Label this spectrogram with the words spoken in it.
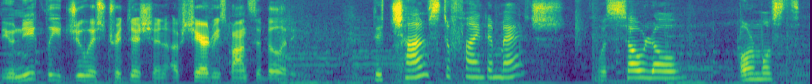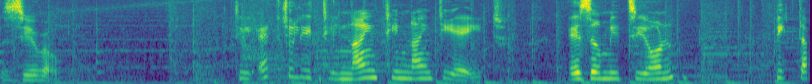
the uniquely Jewish tradition of shared responsibility. The chance to find a match was so low, almost zero. Till actually till 1998, Ezer Mizion picked up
